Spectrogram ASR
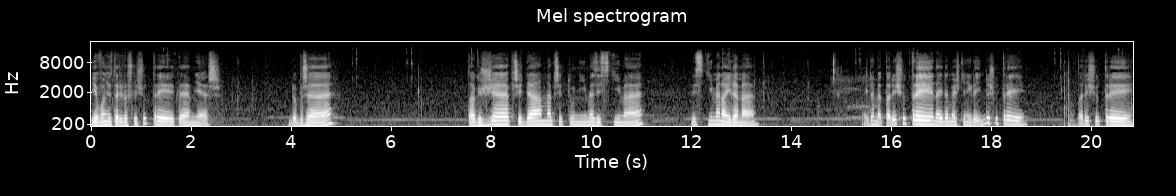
Jo, oni tady došli šutry téměř. Dobře. Takže přidáme, přituníme, zjistíme. Zjistíme, najdeme. Najdeme tady šutry, najdeme ještě někde jinde šutry. Tady šutry.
